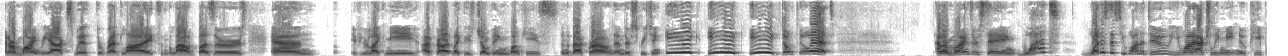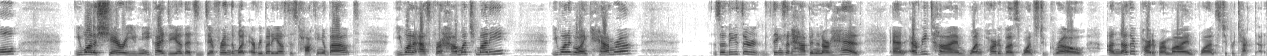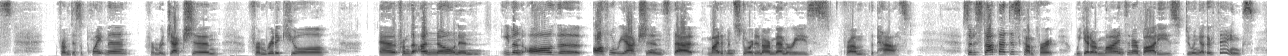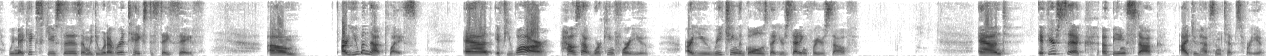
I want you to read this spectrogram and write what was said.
And our mind reacts with the red lights and the loud buzzers. And if you're like me, I've got like these jumping monkeys in the background and they're screeching, eek, eek, eek, don't do it. And our minds are saying, what? What is this you want to do? You want to actually meet new people? You want to share a unique idea that's different than what everybody else is talking about. You want to ask for how much money. You want to go on camera. So these are the things that happen in our head. And every time one part of us wants to grow, another part of our mind wants to protect us from disappointment, from rejection, from ridicule, and from the unknown and even all the awful reactions that might have been stored in our memories from the past. So to stop that discomfort, we get our minds and our bodies doing other things. We make excuses and we do whatever it takes to stay safe. Um, are you in that place? And if you are, how's that working for you? Are you reaching the goals that you're setting for yourself? And if you're sick of being stuck, I do have some tips for you.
